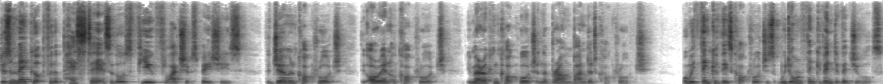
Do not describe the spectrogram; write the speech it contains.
doesn't make up for the pest status of those few flagship species the German cockroach, the Oriental cockroach, the American cockroach, and the brown banded cockroach. When we think of these cockroaches, we don't think of individuals,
